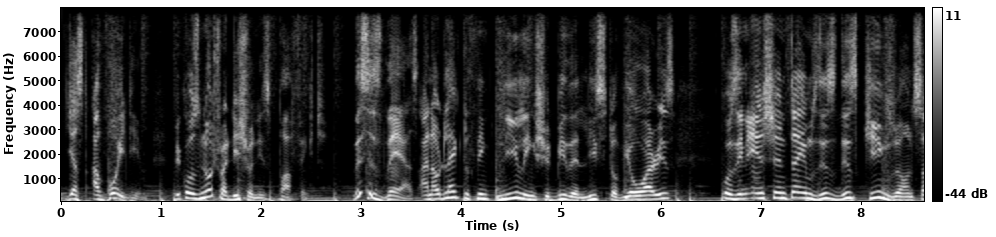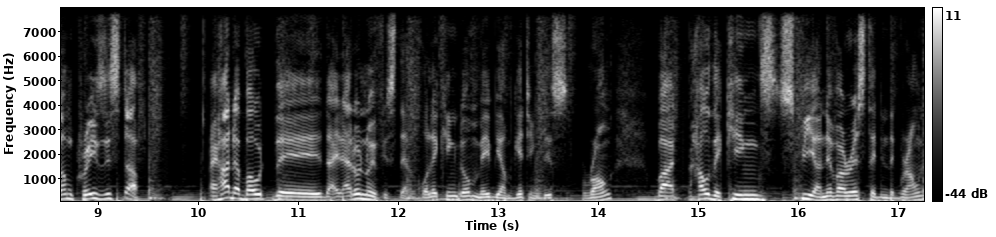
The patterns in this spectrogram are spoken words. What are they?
Just avoid him because no tradition is perfect. This is theirs, and I would like to think kneeling should be the least of your worries because in ancient times, these, these kings were on some crazy stuff. I heard about the, I don't know if it's the Ankole kingdom, maybe I'm getting this wrong, but how the king's spear never rested in the ground.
